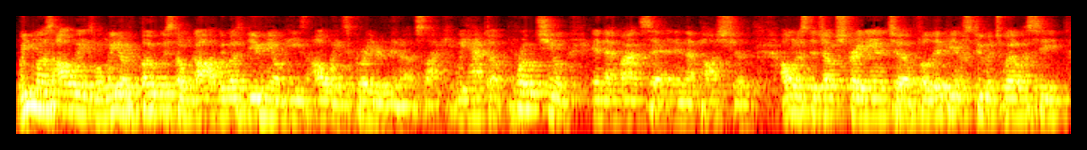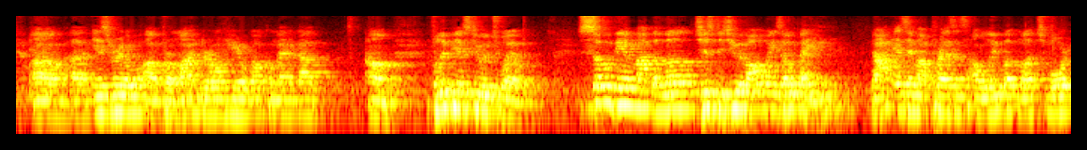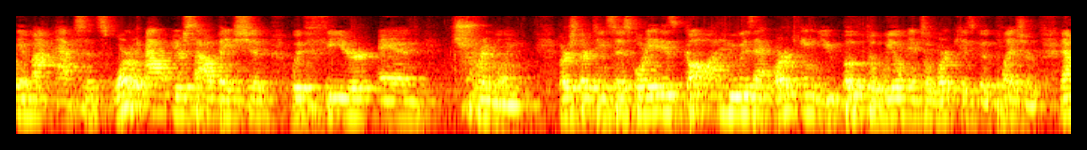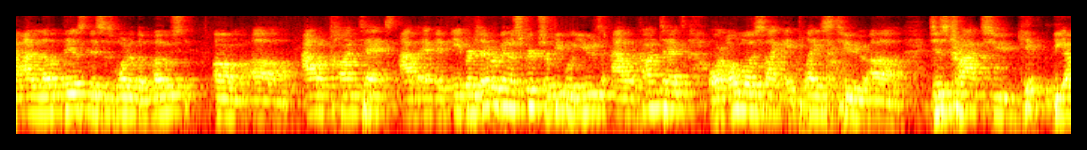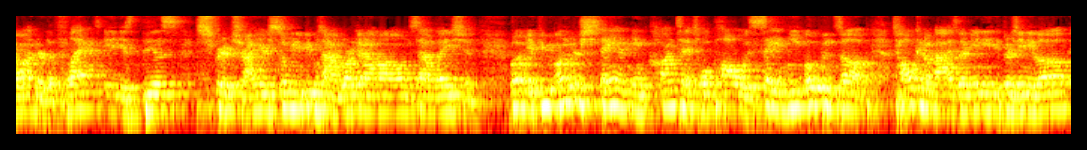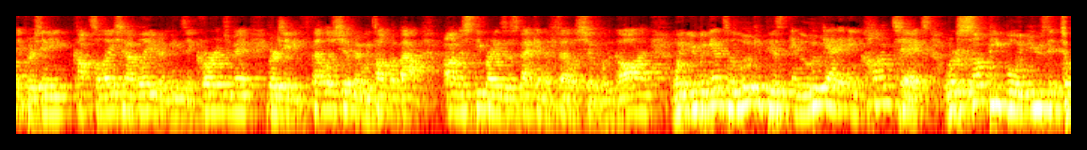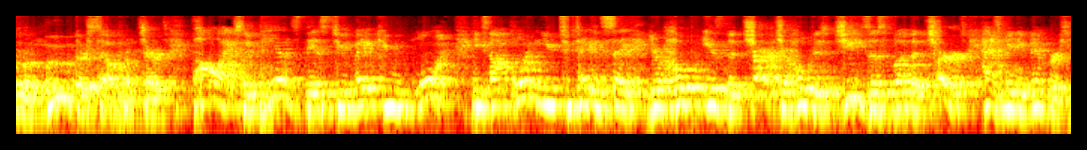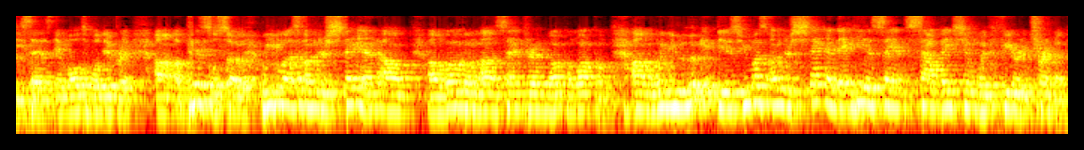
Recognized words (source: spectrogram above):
We must always, when we are focused on God, we must view Him, He's always greater than us. Like we have to approach Him in that mindset and in that posture. I want us to jump straight into Philippians 2 and 12. I see um, uh, Israel um, from Winder on here. Welcome, man of God. Um, Philippians 2 and 12. So then, my beloved, just as you have always obeyed, not as in my presence only, but much more in my absence, work out your salvation with fear and trembling. Verse 13 says, For it is God who is at work in you, both to will and to work his good pleasure. Now, I love this. This is one of the most um, uh, out of context. I've, if, if, there's ever been a scripture people use out of context or almost like a place to uh, just try to get beyond or deflect, is this scripture. I hear so many people say, I'm working out my own salvation. But if you understand in context what Paul was saying, he opens up talking about is there any if there's any love, if there's any consolation, I believe, it means encouragement, if there's any fellowship, and we talk about honesty brings us back into fellowship with God. When you begin to look at this and look at it in context, where some people use it to remove themselves from church, Paul actually pins this to make you one. He's not pointing you to take and say, Your hope is the church, your hope is Jesus, but the church has many members, he says, in multiple different uh, epistles. So we must understand. Um, uh, welcome, uh, Sandra. Welcome, welcome. Um, when you look at this, you must understand that he is saying salvation with fear and trembling.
